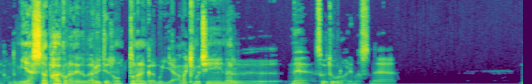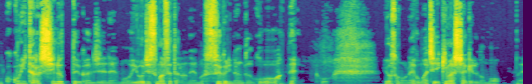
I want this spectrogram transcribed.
なんかほんと宮下パークのあたりとか歩いてると、ほんとなんかもう嫌な気持ちになる、ね、そういうところありますね。ここにいたら死ぬっていう感じでね、もう用事済ませたらね、もうすぐになんかこう、ね、こう、よそのね、こう街行きましたけれども、えー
